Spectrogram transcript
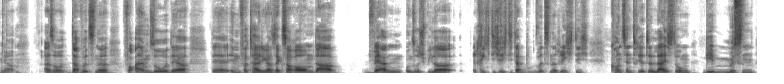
Ja, also da wird es eine, vor allem so der, der Innenverteidiger, Sechserraum, da werden unsere Spieler richtig, richtig, da wird es eine richtig konzentrierte Leistung geben müssen,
